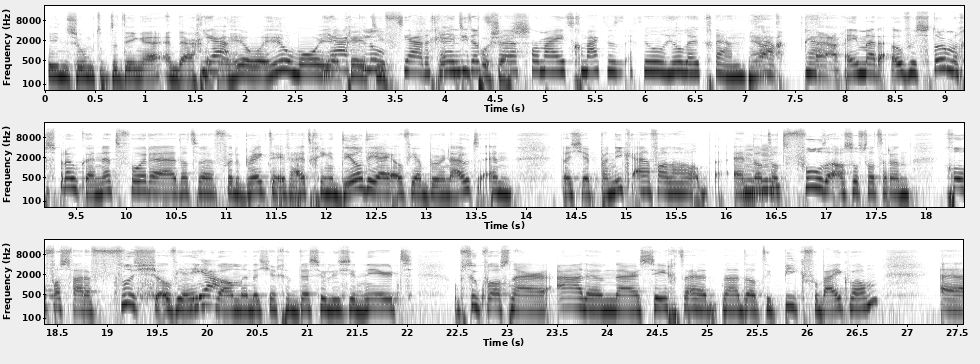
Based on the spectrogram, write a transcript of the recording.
inzoomt op de dingen en dergelijke. Ja. Heel, heel mooi eh, ja, creatief. klopt. Ja, degene creatief die dat eh, proces. voor mij heeft gemaakt, heeft het echt heel, heel leuk gedaan. ja. Ja. Nou ja, maar over stormen gesproken. Net voordat dat we voor de break er even uitgingen, deelde jij over jouw burn-out. En dat je paniekaanvallen had. En Mhm. dat dat voelde alsof dat er een golf als het ware flush over je heen Ja. kwam. En dat je gedesillusioneerd op zoek was naar adem, naar zicht. eh, nadat die piek voorbij kwam. Eh,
